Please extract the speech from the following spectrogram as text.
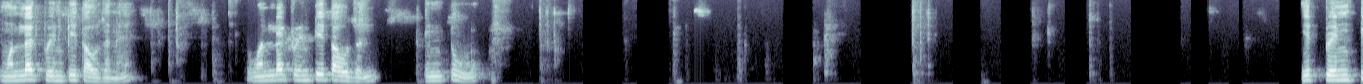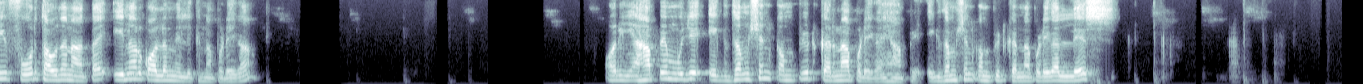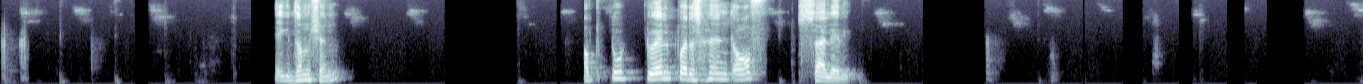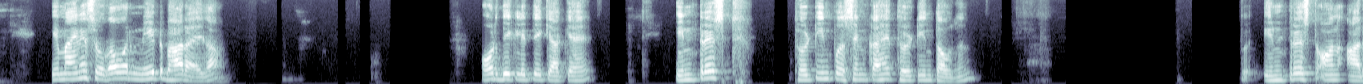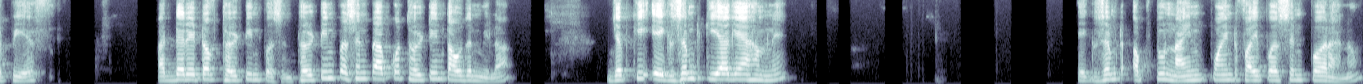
वन लाख ट्वेंटी थाउज़ेंड है। One lakh twenty thousand into ये ट्वेंटी फोर थाउज़ेंड आता है। इनर कॉलम में लिखना पड़ेगा। और यहाँ पे मुझे एग्जामेशन कंप्यूट करना पड़ेगा, यहाँ पे एग्जामेशन कंप्यूट करना पड़ेगा less exemption up to twelve percent of salary ये माइनस होगा और नेट बाहर आएगा। और देख लेते क्या क्या है। इंटरेस्ट थर्टीन परसेंट का है थर्टीन थाउज़ेंड तो interest on RPF at the rate of thirteen percent thirteen percent पे आपको थर्टीन थाउज़ेंड मिला। जबकि एग्ज़ाम किया गया हमने exempt up to nine point five percent पर है ना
